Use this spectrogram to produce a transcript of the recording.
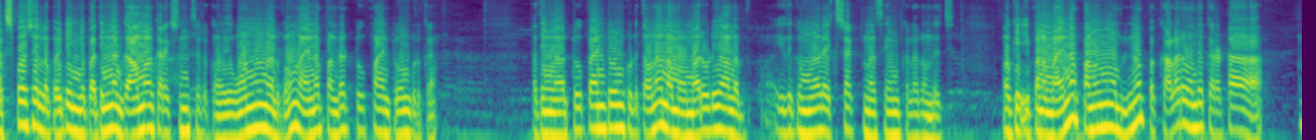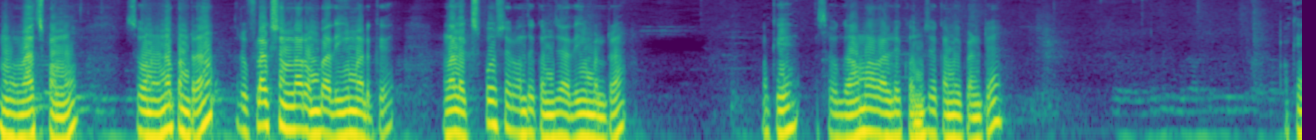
எக்ஸ்போஷரில் போய்ட்டு இங்கே பார்த்தீங்கன்னா காமா கரெக்ஷன்ஸ் இருக்கும். இது ஒன்றுன்னு இருக்கும். நான் என்ன பண்ணுறேன் டூ பாயிண்ட் டூன்னு கொடுக்குறேன். பார்த்தீங்களா டூ பாயிண்ட் டூன்னு கொடுத்தோன்னா நம்ம மறுபடியும் அந்த இதுக்கு முன்னாடி எக்ஸ்ட்ராக்ட் பண்ண சேம் கலர் வந்துச்சு ஓகே இப்போ நம்ம என்ன பண்ணணும் அப்படின்னா இப்போ கலர் வந்து கரெக்டாக நம்ம மேட்ச் பண்ணணும் ஸோ நான் என்ன பண்ணுறேன் ரிஃப்ளெக்ஷன்லாம் ரொம்ப அதிகமாக இருக்குது அதனால் எக்ஸ்போஷர் வந்து கொஞ்சம் அதிகம் பண்ணுறேன் ஓகே ஸோ காமா வேல்யூ கொஞ்சம் கம்மி பண்ணிட்டு. Okay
